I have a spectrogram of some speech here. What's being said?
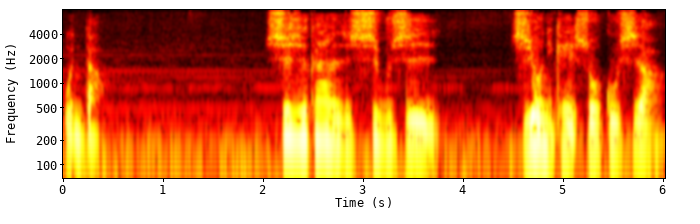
问道。“试试看，是不是？”只有你可以说故事啊！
